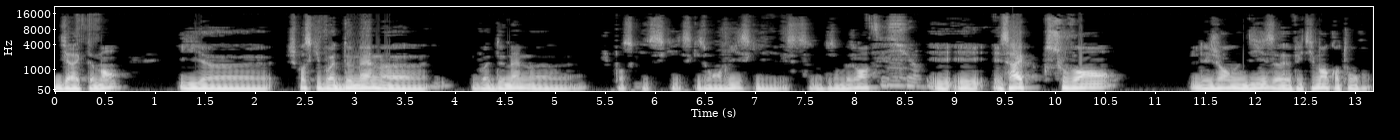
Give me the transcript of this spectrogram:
directement, ils, euh, je pense qu'ils voient d'eux-mêmes, euh, ils voient d'eux-mêmes, euh, je pense ce qu'ils ont envie, ce, qu'ils, ce dont ils ont besoin. C'est sûr. Et, et, et c'est vrai que souvent, les gens me disent effectivement quand on,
